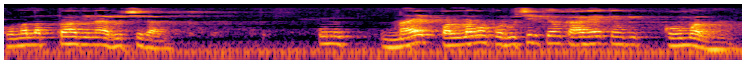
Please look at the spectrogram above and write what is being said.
कोमलत्वा दिना रुचिरा उन नए पल्लवों को रुचिर क्यों कहा गया? क्योंकि कोमल है।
